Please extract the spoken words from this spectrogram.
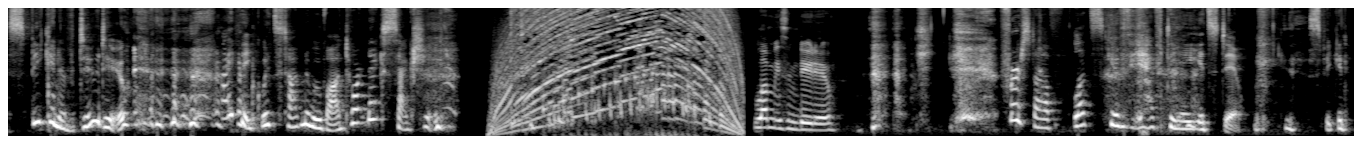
Speaking of doo doo, I think it's time to move on to our next section. Love me some doo doo. First off, let's give the FDA its due. Speaking,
